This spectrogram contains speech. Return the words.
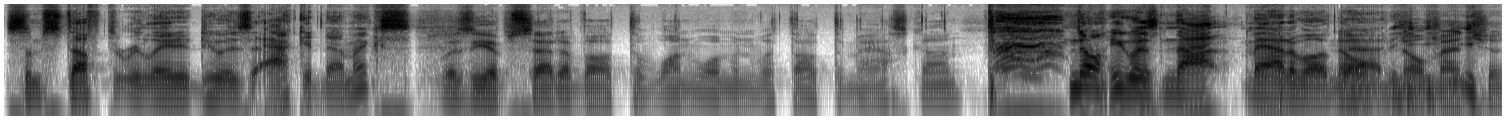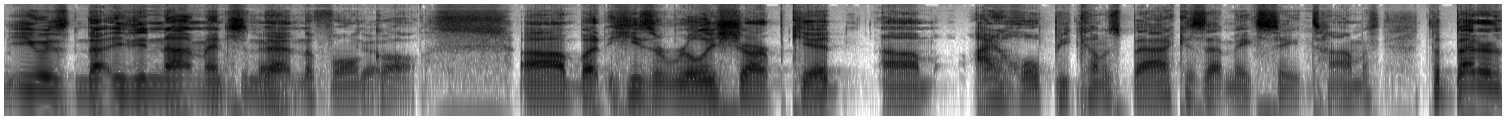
some stuff that related to his academics. Was he upset about the one woman without the mask on? no, he was not mad about No- that. no He- mention? He, was not. He did not mention Okay, that in the phone good. call. Uh, but he's a really sharp kid. Um, I hope he comes back because that makes St. Thomas the better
